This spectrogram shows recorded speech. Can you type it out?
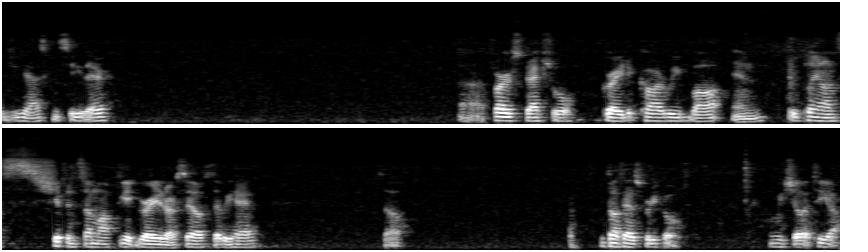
as you guys can see there. Uh, first actual graded card we bought, and we plan on shipping some off to get graded ourselves that we have. So, we thought that was pretty cool. We show it to y'all.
